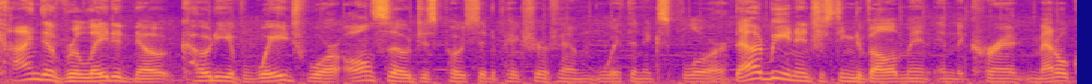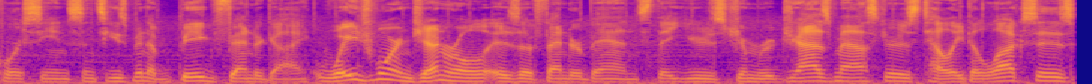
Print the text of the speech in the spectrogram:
kind of related note, Cody of Wage War also just posted a picture of him with an Explorer. That would be an interesting development in the current metalcore scene since he's been a big Fender guy. Wage War in general is a Fender band. They use Jim Root Jazzmasters, Tele Deluxes,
